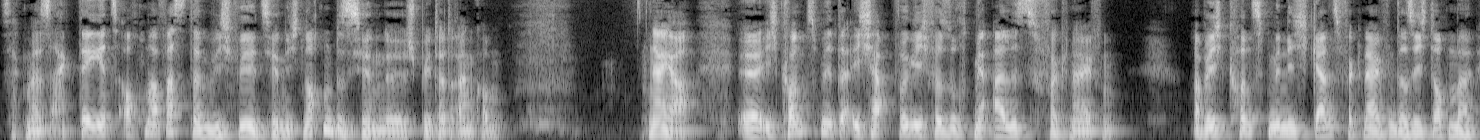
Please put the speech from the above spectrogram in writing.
sag mal, sagt der jetzt auch mal was? Dann ich will jetzt hier nicht noch ein bisschen äh, später drankommen. Naja, äh, ich konnte mir, da, ich habe wirklich versucht, mir alles zu verkneifen. Aber ich konnte mir nicht ganz verkneifen, dass ich doch mal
